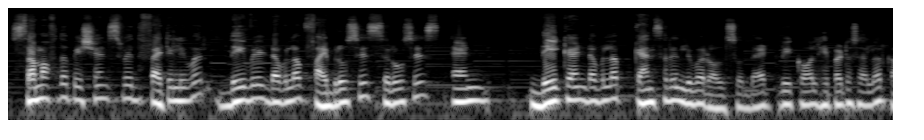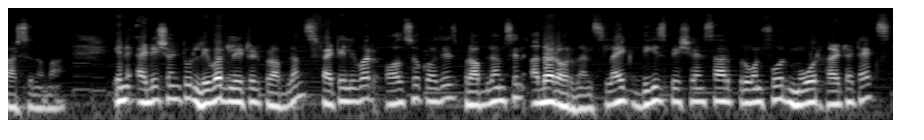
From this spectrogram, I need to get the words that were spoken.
Some of the patients with fatty liver they will develop fibrosis cirrhosis and they can develop cancer in liver also that we call hepatocellular carcinoma. In addition to liver related problems, fatty liver also causes problems in other organs like these patients are prone for more heart attacks,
